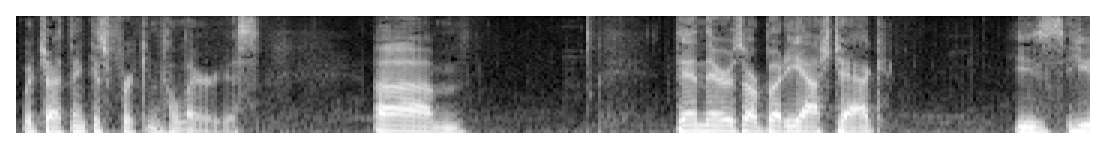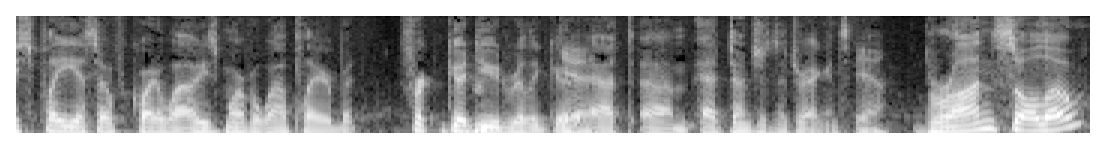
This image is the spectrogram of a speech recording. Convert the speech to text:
which I think is freaking hilarious. Um, then there's our buddy Ashtag. He's he used to play ESO for quite a while. He's more of a WoW player, but frick good dude, really good Mm-hmm. Yeah. at um, at Dungeons and Dragons. Yeah. Braun Solo,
